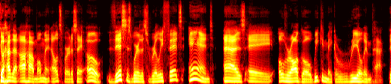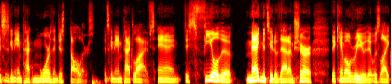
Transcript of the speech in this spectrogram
go have that aha moment elsewhere to say, oh, this is where this really fits. And as a overall goal, we can make a real impact. This is going to impact more than just dollars. It's going to impact lives. And just feel the magnitude of that, I'm sure that came over you that was like,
